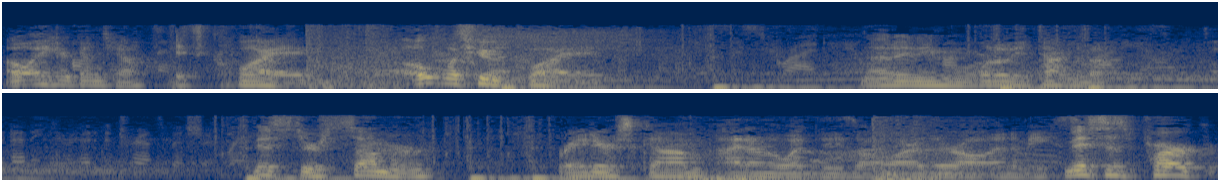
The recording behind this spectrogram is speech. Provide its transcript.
Oh, I hear gunshot. It's quiet. Oh, what's Too that? quiet. Not anymore. What are we talking about? Mr. Summer. Raider scum. I don't know what these all are. They're all enemies. Mrs. Parker.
